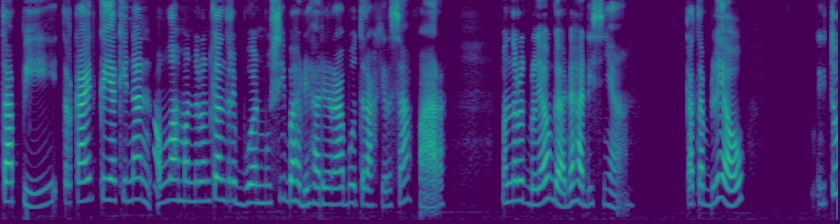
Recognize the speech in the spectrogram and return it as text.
Tapi terkait keyakinan Allah menurunkan ribuan musibah di hari Rabu terakhir Safar, menurut beliau nggak ada hadisnya. Kata beliau, itu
